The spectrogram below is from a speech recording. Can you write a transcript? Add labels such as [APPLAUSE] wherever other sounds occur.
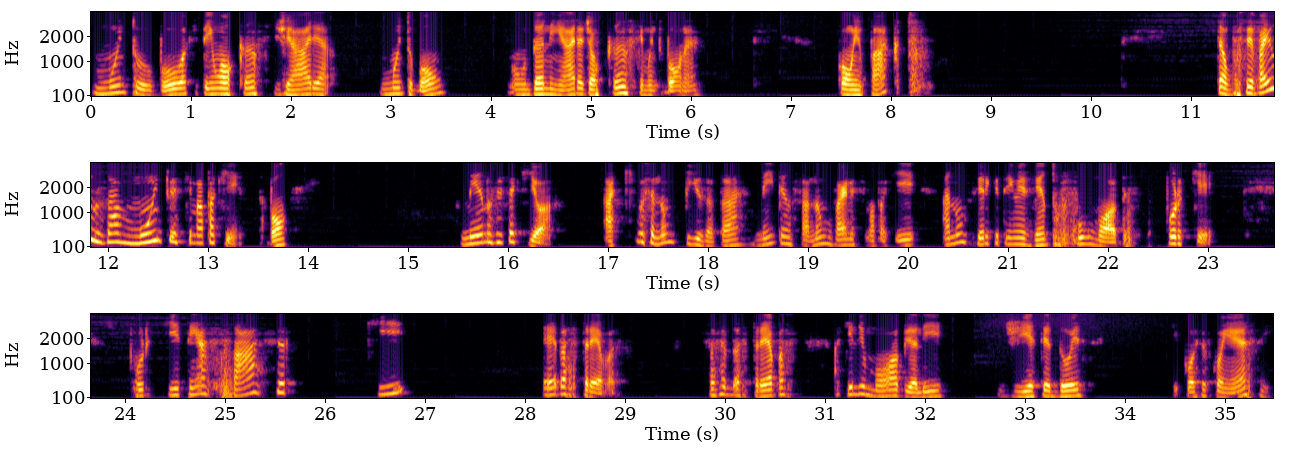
muito boa, que tem um alcance de área muito bom, um dano em área de alcance muito bom, né? Com impacto. Então, você vai usar muito esse mapa aqui, tá bom? Menos esse aqui, ó. Aqui você não pisa, tá? Nem pensar, não vai nesse mapa aqui, a não ser que tenha um evento full mobs. Por quê? Porque tem a Sacer que é das trevas. Sacer das trevas, aquele mob ali de ET2 que vocês conhecem,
